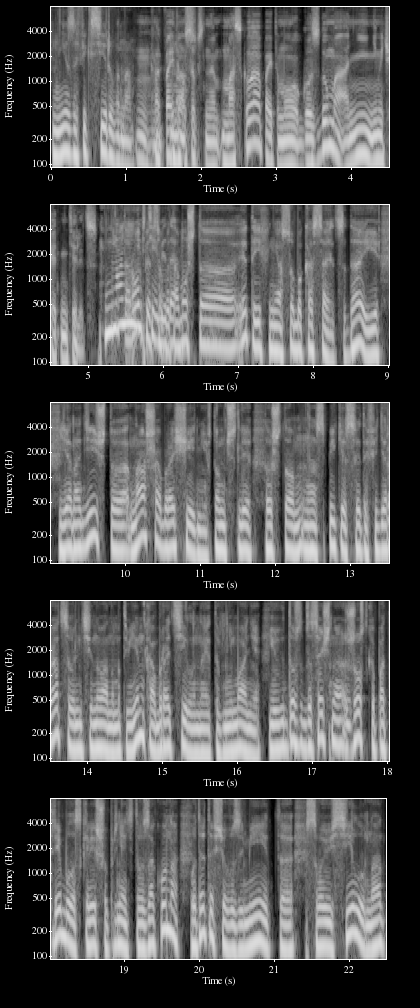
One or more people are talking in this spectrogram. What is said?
не зафиксирована. Угу. Поэтому, собственно, Москва, поэтому Госдума, они не мечать не телятся. Не Но торопятся, не теме, потому да. что это их не особо касается. Да? И я надеюсь, что наше обращение, в том числе то, что спикер Совета Федерации Валентина Ивановна Матвиенко обратила на это внимание и достаточно жестко потребовала скорейшего принятия этого закона, вот это все возымеет э, свою силу над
